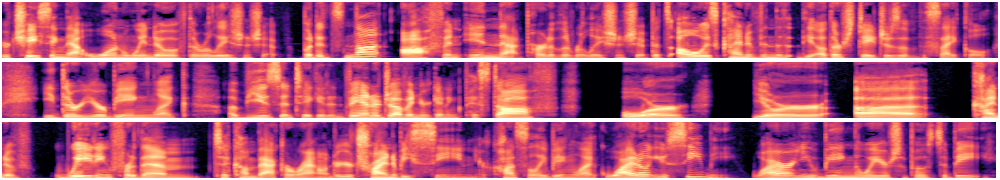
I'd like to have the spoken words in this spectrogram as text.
you're chasing that one window of the relationship, but it's not often in that part of the relationship. It's always kind of in the, the other stages of the cycle. Either you're being like abused and taken advantage of and you're getting pissed off, or you're uh, kind of waiting for them to come back around, or you're trying to be seen. You're constantly being like, why don't you see me? Why aren't you being the way you're supposed to be?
